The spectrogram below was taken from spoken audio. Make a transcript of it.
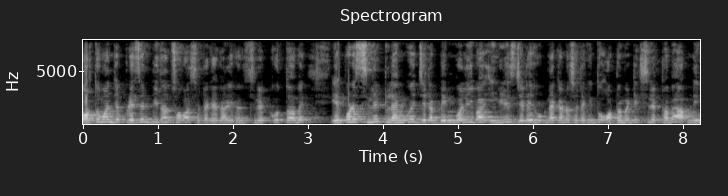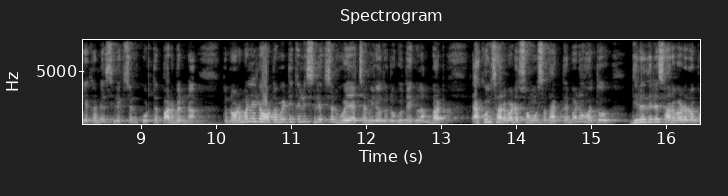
বর্তমান যে প্রেজেন্ট বিধানসভা, সেটাকে এখানে সিলেক্ট করতে হবে। এরপরে সিলেক্ট ল্যাঙ্গুয়েজ যেটা বেঙ্গলি বা ইংলিশ যেটাই হোক না কেন, সেটা কিন্তু অটোমেটিক সিলেক্ট হবে, আপনি এখানে সিলেকশন করতে পারবেন না। তো নর্মালি এটা অটোমেটিক্যালি সিলেকশন হয়ে যাচ্ছে, আমি যতটুকু দেখলাম বাট এখন সার্ভারের সমস্যা থাকতে পারে, হয়তো ধীরে ধীরে সার্ভারের ওপর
